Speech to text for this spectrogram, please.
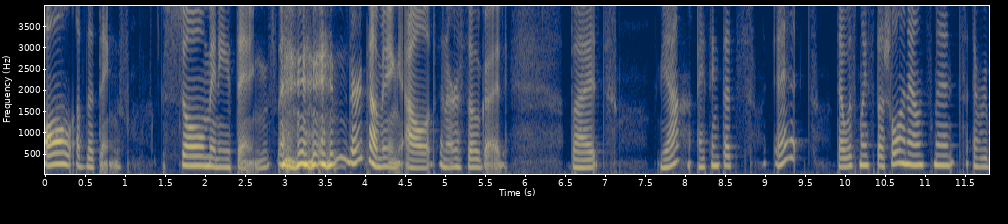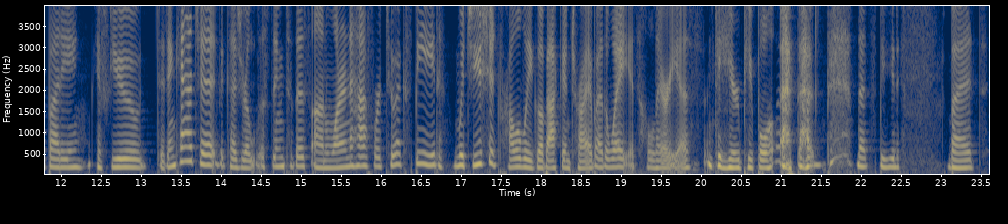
All of the things, so many things, they're coming out and are so good. But yeah, I think that's it. That was my special announcement, everybody. If you didn't catch it because you're listening to this on one and a half or two X speed, which you should probably go back and try, by the way, it's hilarious to hear people at that, that speed. But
